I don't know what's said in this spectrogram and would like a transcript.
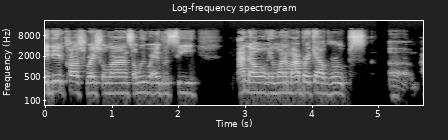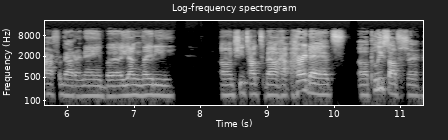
it did cross racial lines, so we were able to see. I know in one of my breakout groups, uh, I forgot her name, but a young lady, um, she talked about how her dad's a police officer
